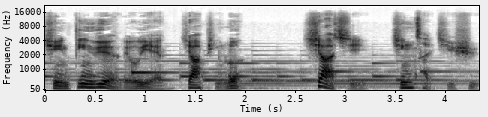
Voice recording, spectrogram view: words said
请订阅、留言、加评论，下集精彩继续。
